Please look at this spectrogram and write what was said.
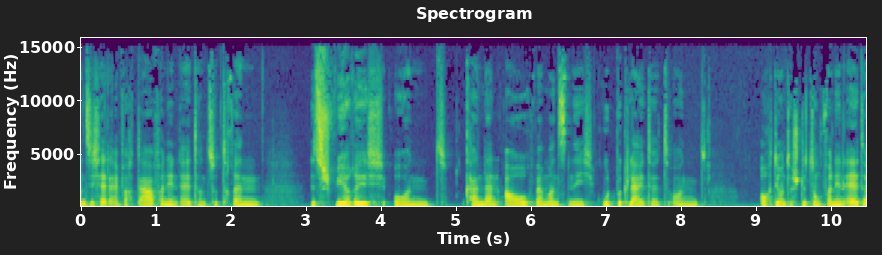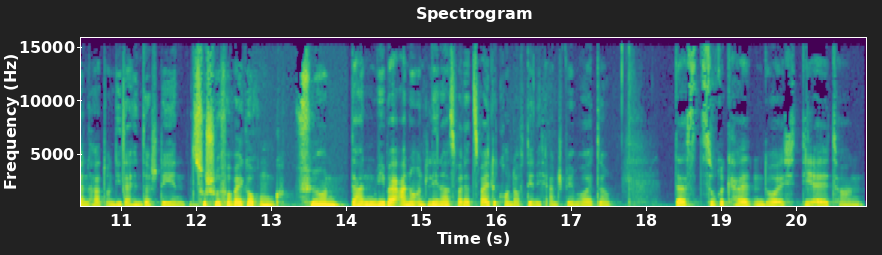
und sich halt einfach da von den Eltern zu trennen, ist schwierig und kann dann auch, wenn man es nicht gut begleitet und auch die Unterstützung von den Eltern hat und die dahinter stehen, zu Schulverweigerung führen. Dann, wie bei Anne und Lena, das war der zweite Grund, auf den ich anspielen wollte, das Zurückhalten durch die Eltern.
